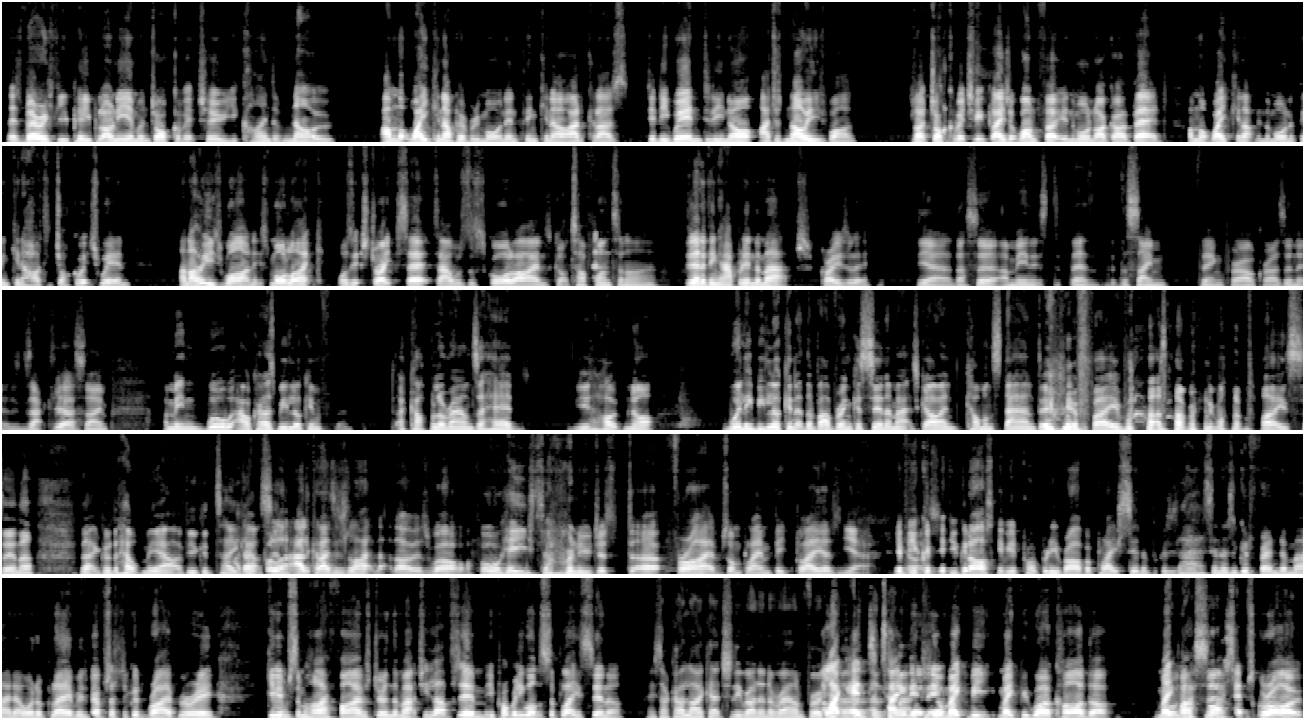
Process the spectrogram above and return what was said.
There's very few people, only him and Djokovic, who you kind of know. I'm not waking up every morning thinking, "Oh, Alcaraz, did he win? Did he not?" I just know he's won. It's like Djokovic. If he plays at 1.30 in the morning, I go to bed. I'm not waking up in the morning thinking, "Oh, did Djokovic win?" I know he's won. It's more like, was it straight sets? How was the scoreline? He's got a tough one tonight. Did anything happen in the match? Crazily. Yeah, that's it. I mean, it's there's the same thing for Alcaraz, isn't it? It's exactly Yeah. the same. I mean, will Alcaraz be looking a couple of rounds ahead? You hope not. Will he be looking at the Wawrinka Sinner match going, come on, Stan, do me a favour? I don't really want to play Sinner. That could help me out if you could I take don't out feel Sinner. like Alcaraz is like that though as well. I feel he's someone who just uh, thrives on playing big players. Yeah. If you could, if you could ask him, he'd probably rather play Sinner because he's ah, Sinner's a good friend of mine. I want to play him. We have such a good rivalry. Give him some high fives during the match. He loves him. He probably wants to play Sinner. He's like, I like actually running around for a I like a- a entertaining. match." He'll make me make me work harder. Make Well, my that's it. biceps grow.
